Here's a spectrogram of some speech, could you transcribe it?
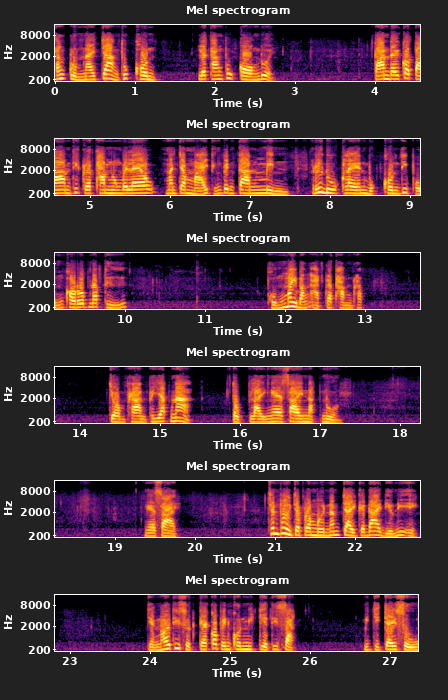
ทั้งกลุ่มนายจ้างทุกคน และทั้งผู้กองด้วย การใดก็ตามที่กระทำลงไปแล้ว มันจะหมายถึงเป็นการหมิ่น หรือดูแคลนบุคคลที่ผมเคารพนับถือ ผมไม่บังอาจกระทำครับ จอมพรานพยักหน้า ตบไหลแง่ทรายหนักหน่วง แง่ทราย ฉันเพิ่งจะประเมินน้ำใจแกได้เดี๋ยวนี้เอง อย่างน้อยที่สุดแกก็เป็นคนมีเกียรติศักดิ์มีจิตใจสูง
